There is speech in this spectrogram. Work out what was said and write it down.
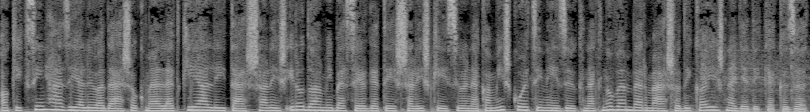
akik színházi előadások mellett kiállítással és irodalmi beszélgetéssel is készülnek a miskolci nézőknek november 2-a és 4-e között.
